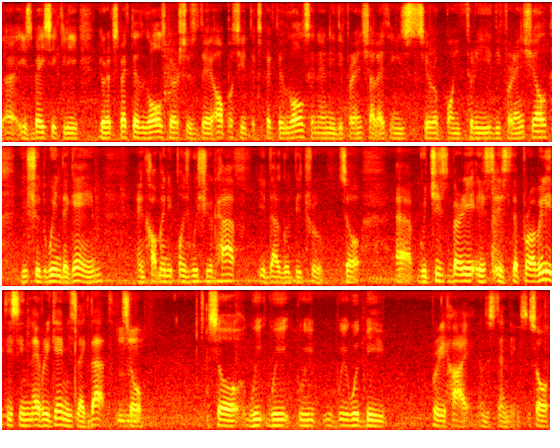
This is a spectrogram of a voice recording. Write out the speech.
uh, is basically your expected goals versus the opposite expected goals, and any differential I think is 0.3 differential. You should win the game and how many points we should have if that would be true. So, uh, which is very is, is the probabilities in every game is like that. Mm-hmm. So, so we, we, we, we would be pretty high in the standings. So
